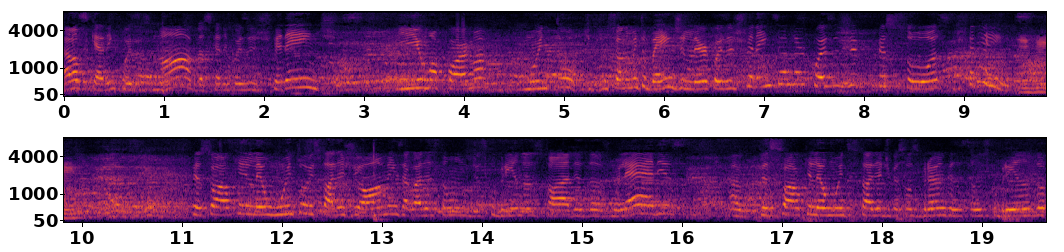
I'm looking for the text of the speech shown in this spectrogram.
elas querem coisas novas, querem coisas diferentes. E uma forma muito que funciona muito bem de ler coisas diferentes é ler coisas de pessoas diferentes. Uhum. O pessoal que leu muito histórias de homens agora estão descobrindo as histórias das mulheres. O pessoal que leu muito história de pessoas brancas estão descobrindo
